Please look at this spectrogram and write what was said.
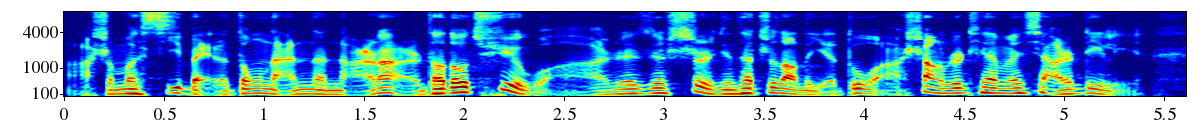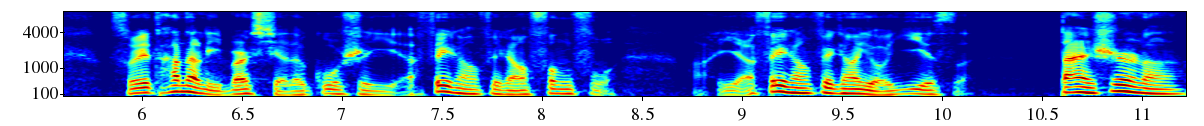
啊！什么西北的、东南的，哪儿哪儿他都去过啊！这这事情他知道的也多啊，上知天文，下知地理，所以他那里边写的故事也非常非常丰富啊，也非常非常有意思。但是呢，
